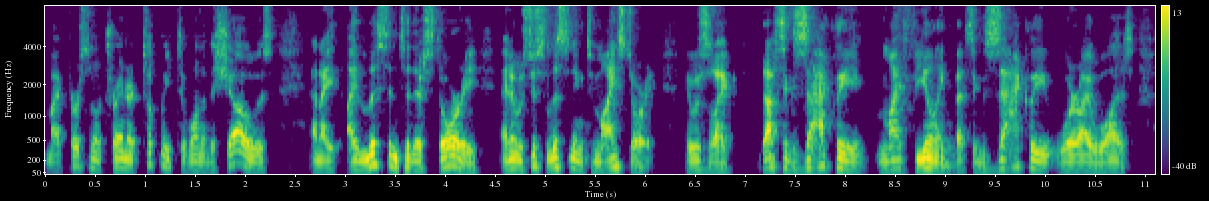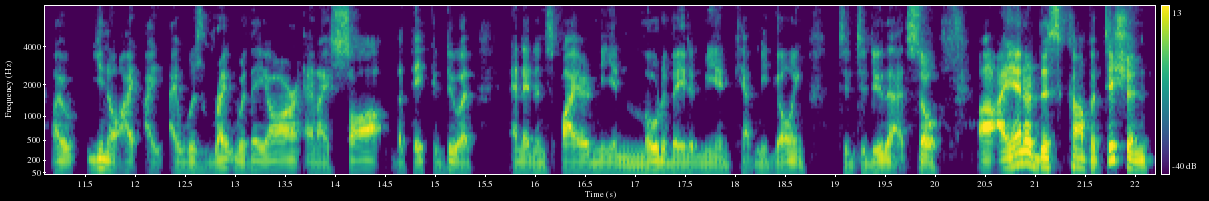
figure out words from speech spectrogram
my personal trainer took me to one of the shows and i i listened to their story and it was just listening to my story. It was like that's exactly my feeling. That's exactly where i was. I you know I, I i was right where they are and i saw that they could do it and it inspired me and motivated me and kept me going to to do that. So uh, i entered this competition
